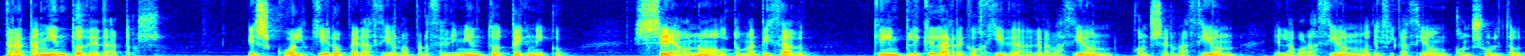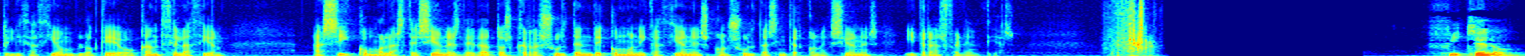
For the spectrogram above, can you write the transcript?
Tratamiento de datos. Es cualquier operación o procedimiento técnico, sea o no automatizado, que implique la recogida, grabación, conservación, elaboración, modificación, consulta, utilización, bloqueo o cancelación así como las cesiones de datos que resulten de comunicaciones, consultas, interconexiones y transferencias. Fichero.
